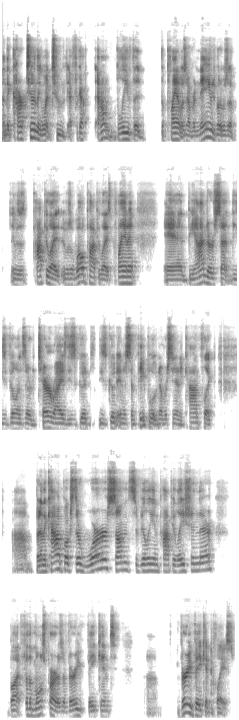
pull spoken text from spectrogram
in the cartoon, they went to I forgot. I don't believe the the planet was ever named, but it was a it was a populated it was a well populated planet. And Beyonder sent these villains there to terrorize these good these good innocent people who've never seen any conflict. Um, but in the comic books, there were some civilian population there, but for the most part, it was a very vacant, um, very vacant place.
